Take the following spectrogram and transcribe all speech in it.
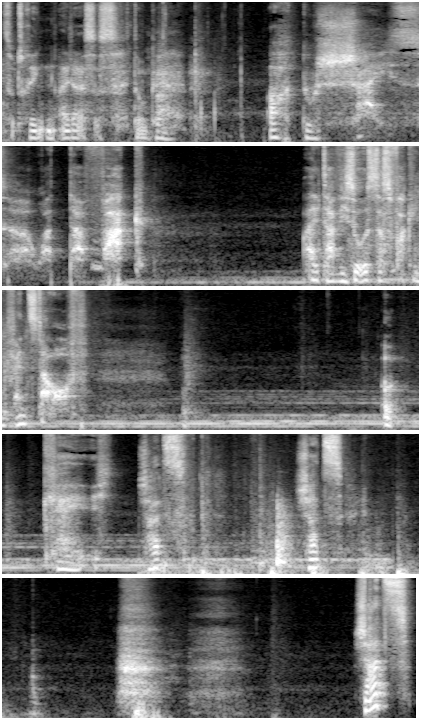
zu trinken. Alter, es ist dunkel. Ach du Scheiße, what the fuck? Alter, wieso ist das fucking Fenster auf? Okay, ich. Schatz. Schatz. Schatz!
